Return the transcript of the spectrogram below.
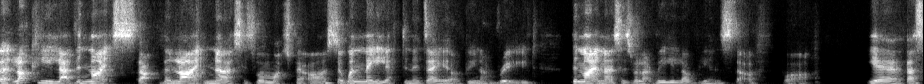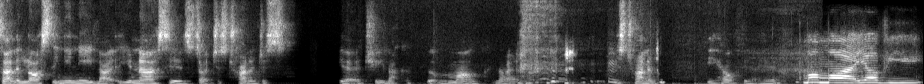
But luckily, like the nights that the night nurses were much better. So when they left in the day, I'd be like rude. The night nurses were like really lovely and stuff. But yeah, that's like the last thing you need. Like your nurses start just trying to just yeah treat like a bit of a mug, like just trying to be healthy out here. Mama, I love you.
